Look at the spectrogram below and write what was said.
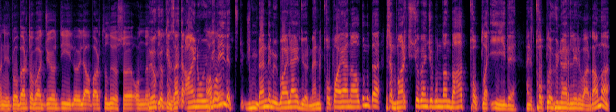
Hani Roberto Baggio değil öyle abartılıyorsa onların Yok yok yani zaten aynı oyuncu Ama... değil de ben de mübalağa ediyorum. Yani topu ayağına aldı mı da mesela Marquisio bence bundan daha topla iyiydi. Hani topla hünerleri vardı ama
